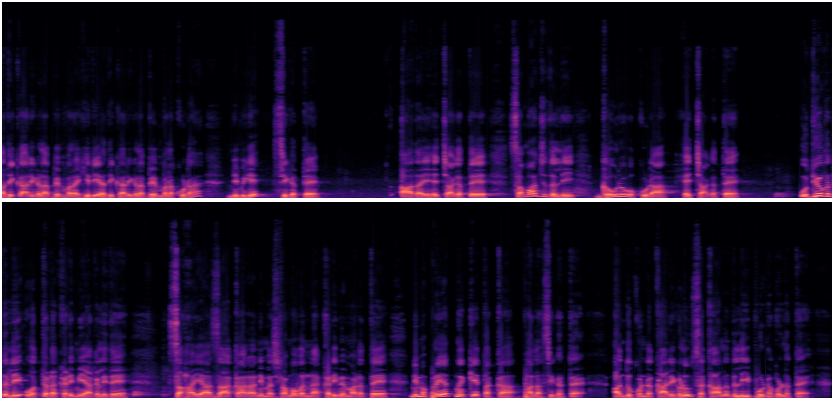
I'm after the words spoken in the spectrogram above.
ಅಧಿಕಾರಿಗಳ ಬೆಂಬಲ, ಹಿರಿಯ ಅಧಿಕಾರಿಗಳ ಬೆಂಬಲ ಕೂಡ ನಿಮಗೆ ಸಿಗತ್ತೆ. ಆದಾಯ ಹೆಚ್ಚಾಗತ್ತೆ, ಸಮಾಜದಲ್ಲಿ ಗೌರವ ಕೂಡ ಹೆಚ್ಚಾಗತ್ತೆ. ಉದ್ಯೋಗದಲ್ಲಿ ಒತ್ತಡ ಕಡಿಮೆಯಾಗಲಿದೆ, ಸಹಾಯ, ಸಹಕಾರ ನಿಮ್ಮ ಶ್ರಮವನ್ನು ಕಡಿಮೆ ಮಾಡುತ್ತೆ, ನಿಮ್ಮ ಪ್ರಯತ್ನಕ್ಕೆ ತಕ್ಕ ಫಲ ಸಿಗುತ್ತೆ. ಅಂದುಕೊಂಡ ಕಾರ್ಯಗಳು ಸಕಾಲದಲ್ಲಿ ಪೂರ್ಣಗೊಳ್ಳುತ್ತೆ.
